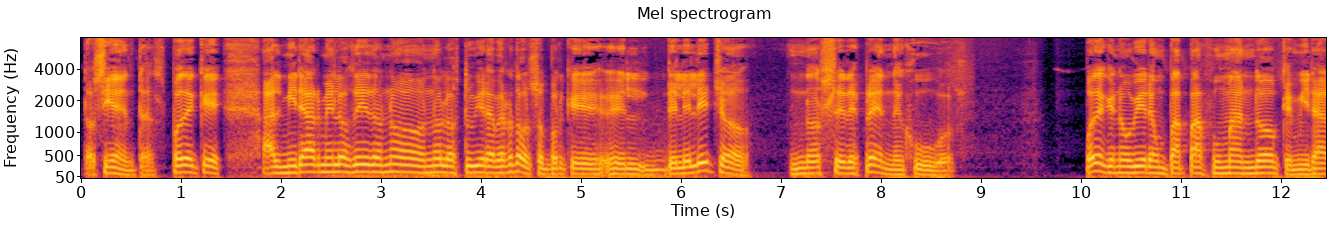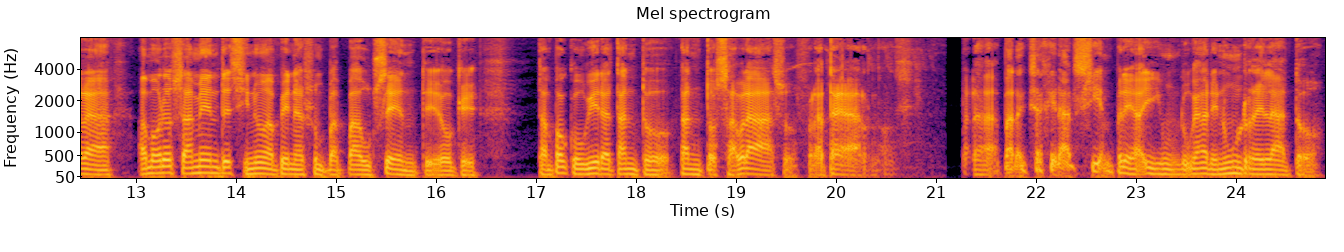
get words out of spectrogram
doscientas. Puede que al mirarme los dedos no, no los tuviera verdoso, porque el, del helecho no se desprenden jugos. Puede que no hubiera un papá fumando que mirara amorosamente, sino apenas un papá ausente, o que tampoco hubiera tanto, tantos abrazos fraternos. Para, para exagerar siempre hay un lugar en un relato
